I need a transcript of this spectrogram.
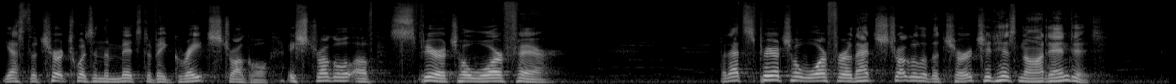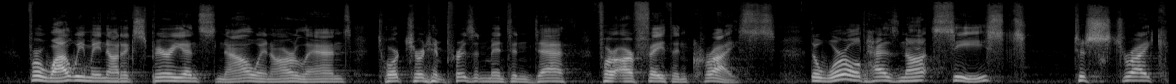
Yes, the church was in the midst of a great struggle, a struggle of spiritual warfare. But that spiritual warfare, that struggle of the church, it has not ended. For while we may not experience now in our lands torture and imprisonment and death for our faith in Christ, the world has not ceased to strike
